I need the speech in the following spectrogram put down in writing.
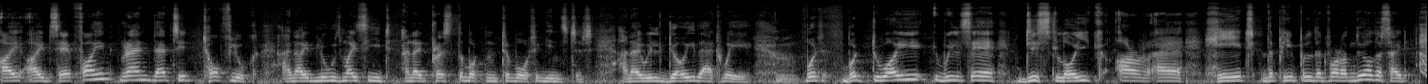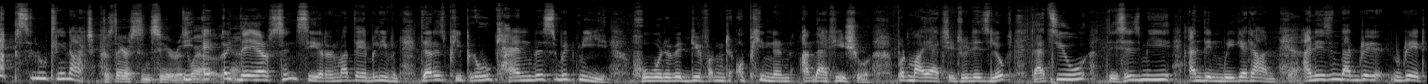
I, I'd say, fine, Grant, that's it, tough look. And I'd lose my seat and I'd press the button to vote against it. And I will die that way. Hmm. But but do I, will say, dislike or uh, hate the people that were on the other side? Absolutely not. because they're sincere as Uh, well. uh, yeah. They are sincere in what they believe in. There is people who canvass with me who would have a different opinion on that issue. But my attitude is, look, that's you, this is me, and then we get on. Yeah. And isn't that great? Great.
